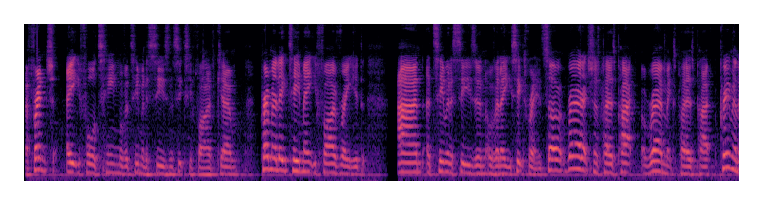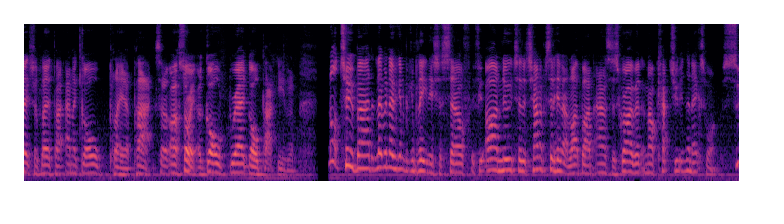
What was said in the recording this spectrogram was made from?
A French 84 team with a team of the season 65 chem. Premier League team 85 rated and a team of the season with an 86 rating. So rare Electrum players pack, a rare mixed players pack, premium Electrum players pack, and a gold player pack. So, uh, sorry, a gold rare gold pack even. Not too bad. Let me know if you're going to be completing this yourself. If you are new to the channel, consider hitting that like button and subscribing, and I'll catch you in the next one. See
